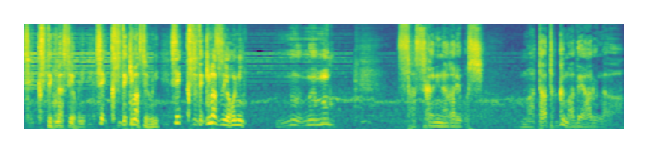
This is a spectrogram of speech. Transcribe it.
セックスできますように。セックスできますように。セックスできますように。むむむ。さすがに流れ星瞬くまであるな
